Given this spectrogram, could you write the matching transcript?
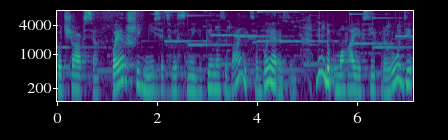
Почався перший місяць весни, який називається березень. Він допомагає всій природі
